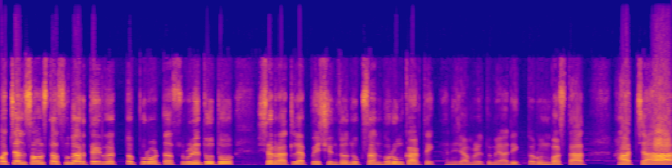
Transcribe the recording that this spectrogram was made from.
पचन संस्था सुधारते. रक्त पुरवठा सुरळीत होतो. शरीरातल्या पेशींचं नुकसान भरून काढते. आणि ज्यामुळे तुम्ही अधिक तरुण बसतात. हा चहा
